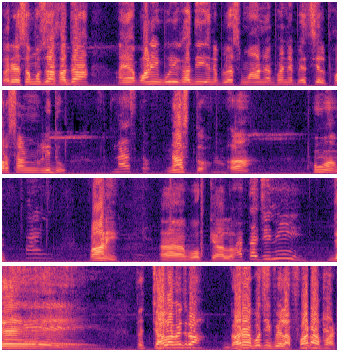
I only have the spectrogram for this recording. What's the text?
ઘરે સમોસા ખાધા અહીંયા પાણીપુરી ખાધી અને પ્લસમાં આને ફને સ્પેશિયલ ફરસાણ લીધું. નાસ્તો. નાસ્તો. હા. હું આમ? પાણી. હા ઓકે હાલો. માતાજીની. જય. તો ચાલો મિત્રો ઘરે પછી પેલા ફટાફટ.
